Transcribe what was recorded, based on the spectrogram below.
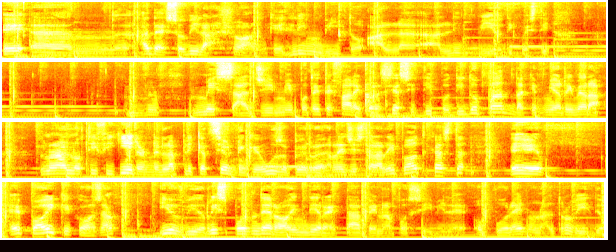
e ehm, adesso vi lascio anche l'invito al, all'invio di questi messaggi. Mi potete fare qualsiasi tipo di domanda che mi arriverà. Una notifichina nell'applicazione che uso per registrare i podcast. E, e poi che cosa? Io vi risponderò in diretta appena possibile oppure in un altro video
